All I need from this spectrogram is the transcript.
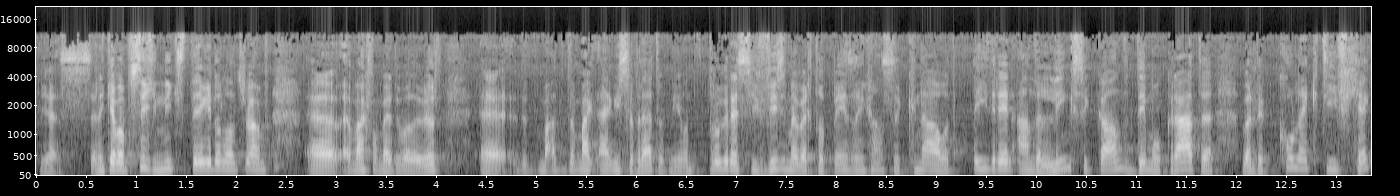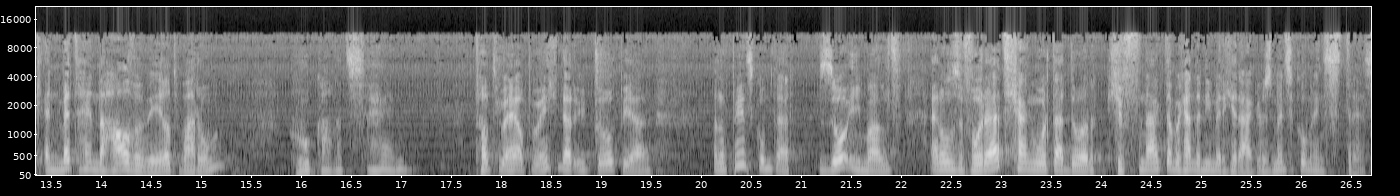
Yes. En ik heb op zich niks tegen Donald Trump. Uh, hij mag van mij doen wat hij wil. Dat, maar dat maakt eigenlijk niet zoveel uit ook niet. Want progressivisme werd opeens een ganse knauw. Want iedereen aan de linkse kant, democraten, werden collectief gek. En met hen de halve wereld. Waarom? Hoe kan het zijn dat wij op weg naar Utopia... En opeens komt daar zo iemand. En onze vooruitgang wordt daardoor gefnaakt en we gaan er niet meer geraken. Dus mensen komen in stress.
